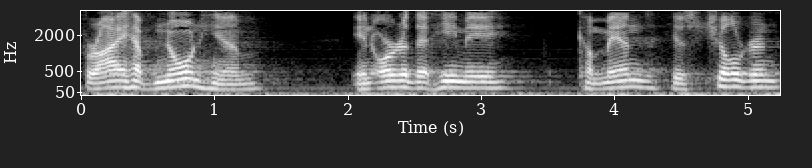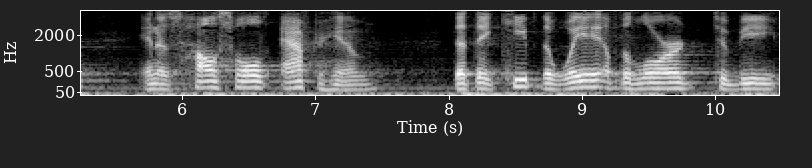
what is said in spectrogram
For I have known him in order that he may commend his children and his household after him, that they keep the way of the Lord to be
